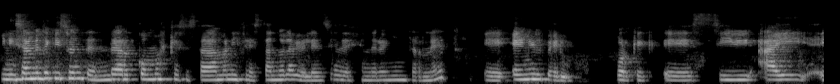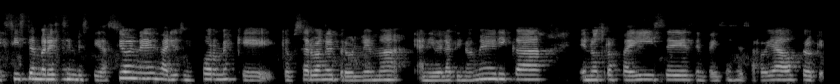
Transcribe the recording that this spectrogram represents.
inicialmente quiso entender cómo es que se estaba manifestando la violencia de género en Internet eh, en el Perú porque eh, si hay, existen varias investigaciones, varios informes que, que, observan el problema a nivel Latinoamérica, en otros países, en países desarrollados, pero que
